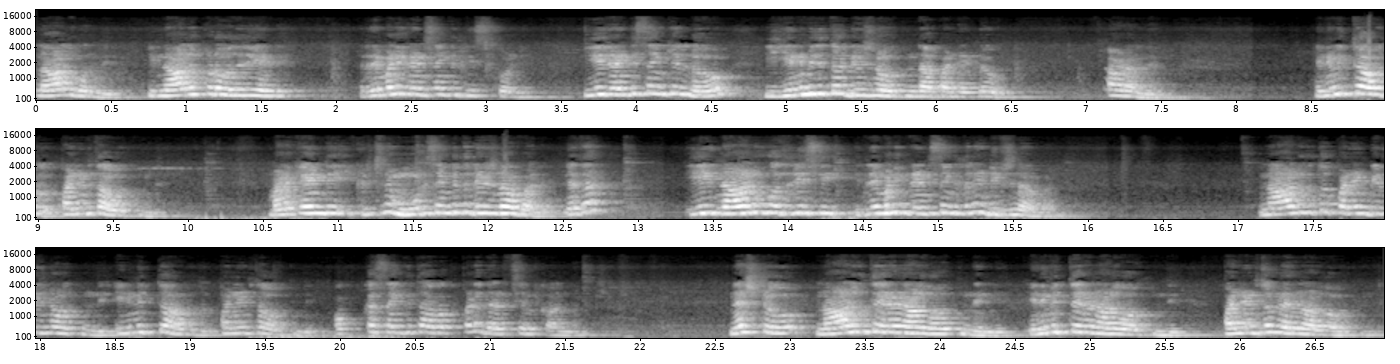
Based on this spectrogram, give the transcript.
నాలుగు ఉంది. ఈ నాలుగు కూడా వదిలేయండి. రిమైనింగ్ రెండు సంఖ్యలు తీసుకోండి. ఈ రెండు సంఖ్యల్లో ఈ ఎనిమిదితో డివిజన్ అవుతుందా పన్నెండు? అవడం లేదు. ఎనిమిదితో అవుతుంది పన్నెండుతో అవుతుంది. మనకేంటి? ఇక్కడ ఇచ్చిన మూడు సంఖ్యతో డివిజన్ అవ్వాలి లేదా? ఈ నాలుగు వదిలేసి ఇదే మనకి రెండు సంఖ్యలనే డివిజన్ అవ్వాలి. నాలుగుతో పన్నెండు డివిజన్ అవుతుంది ఎనిమిదితో అవ్వదు పన్నెండుతో అవుతుంది. ఒక్క సంఖ్యతో అవ్వకపోతే దర్శనం కాదు నెక్స్ట్ నాలుగుతో ఇరవై నాలుగు అవుతుందండి. ఎనిమిదితో ఇరవై నాలుగు అవుతుంది పన్నెండుతో ఇరవై నాలుగు అవుతుంది.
